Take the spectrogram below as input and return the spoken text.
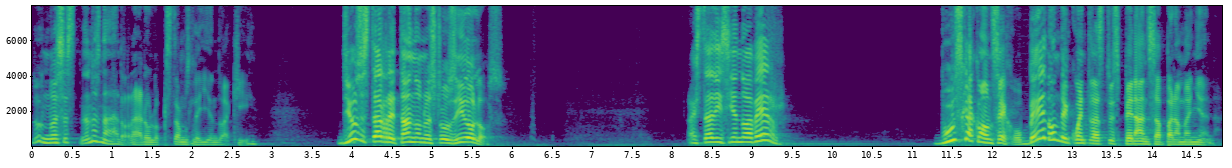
no, es, no es nada raro lo que estamos leyendo aquí. Dios está retando a nuestros ídolos. Está diciendo, a ver, Busca consejo, ve dónde encuentras tu esperanza para mañana.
